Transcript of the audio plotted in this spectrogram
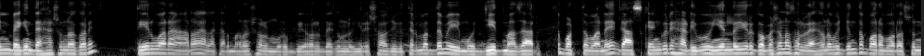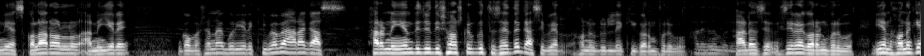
ইন বেগিন দেখাশোনা করে। তের ওয়ারা আরও এলাকার মানুষ হল মুরব্বী হল বেগুন লইয়ের সহযোগিতার মাধ্যমে এই মসজিদ মাজার বর্তমানে গাছ ক্যাঙ্গুরি হাড়িব ইয়ান লইয়ের গবেষণা চলে। এখনও পর্যন্ত বড় বড় শূন্য স্কলার হল আনিয়ে গবেষণা করিয়ে কীভাবে আরা গাছ কারণ ইয়ান দিয়ে যদি সংস্কার করতে চাইতো গাছিবের হনক ডুললে কি গরম পড়ব হাড়ে সিরা গরম পড়ব ইয়ান হনকে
